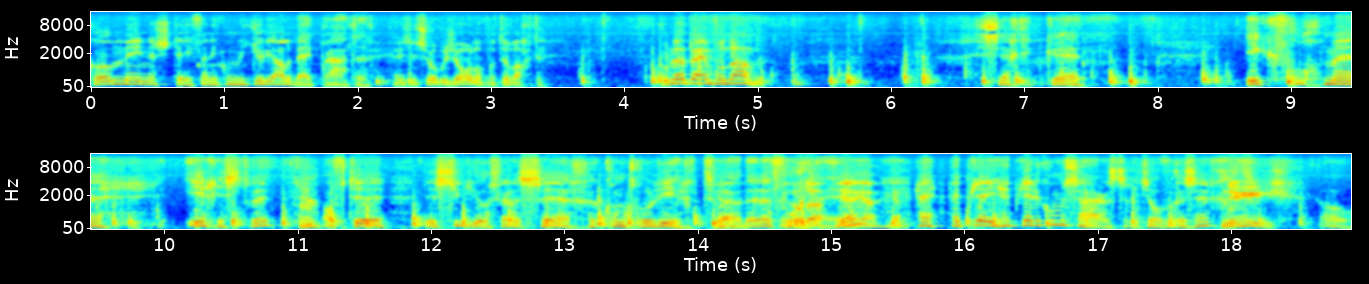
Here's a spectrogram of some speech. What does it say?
Kom mee naar Stefan. Ik moet met jullie allebei praten. Hij zit sowieso al op me te wachten. Kom net bij hem vandaan. Zeg, ik... eh, ik vroeg me eergisteren of de, de studio's wel eens eh, gecontroleerd werden. dat vroeg? Ja, ja. He- heb, jij, heb jij de commissaris er iets over gezegd? Nee. Oh,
